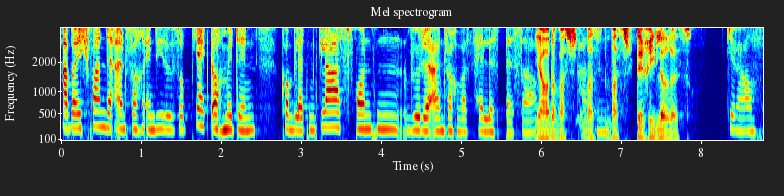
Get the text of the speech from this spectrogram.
aber ich fand einfach in dieses Objekt auch mit den kompletten Glasfronten würde einfach was Helles besser. Ja, oder was, was, was Sterileres. Genau.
